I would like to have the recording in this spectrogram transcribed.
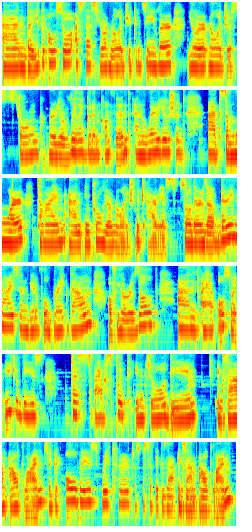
and uh, you can also assess your knowledge you can see where your knowledge is strong where you're really good and confident and where you should add some more time and improve your knowledge, which areas. So there's a very nice and beautiful breakdown of your result. And I have also each of these tests I have split into the exam outline. So you can always return to specific exa- exam outline.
